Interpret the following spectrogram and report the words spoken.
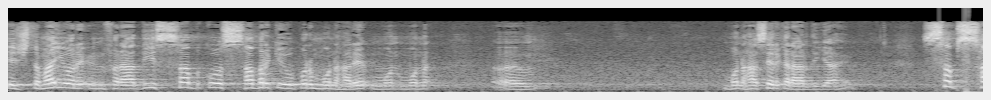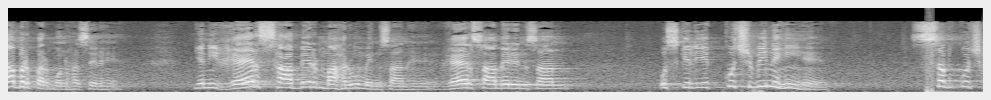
اجتماعی اور انفرادی، سب کو صبر کے اوپر منحر من منحصر قرار دیا ہے۔ سب صبر پر منحصر ہیں۔ یعنی غیر صابر محروم انسان ہے غیر صابر انسان اس کے لیے کچھ بھی نہیں ہے۔ سب کچھ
